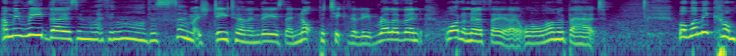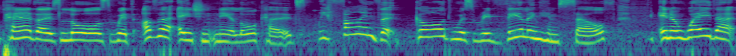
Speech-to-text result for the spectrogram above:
And we read those and I think, oh, there's so much detail in these, they're not particularly relevant. What on earth are they all on about? Well, when we compare those laws with other ancient near law codes, we find that God was revealing himself in a way that,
